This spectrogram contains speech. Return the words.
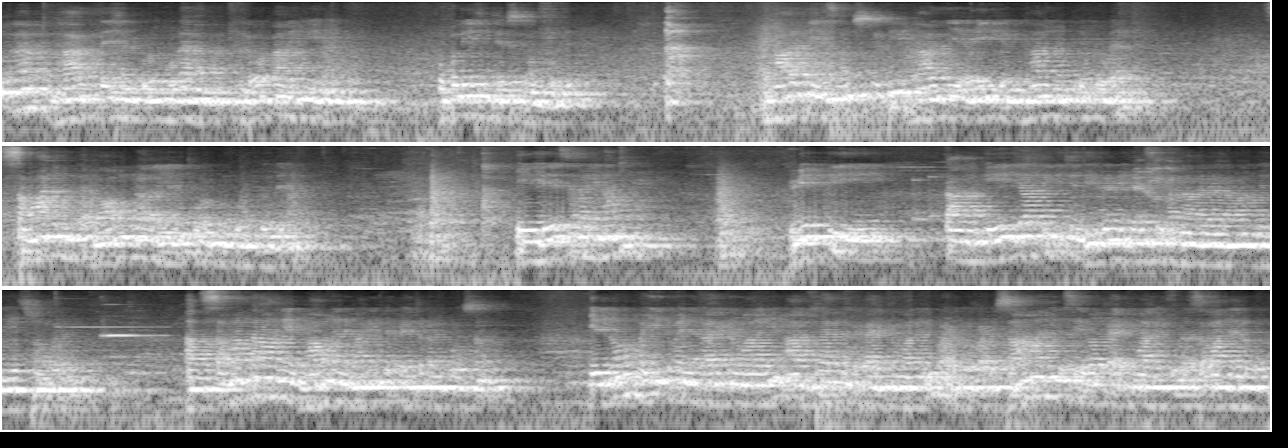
విశ్వగురువుగా భారతదేశం ఇప్పుడు కూడా లోకానికి ఉపదేశం చేస్తూ ఉంటుంది. భారతీయ సంస్కృతి భారతీయ వైదిక విధానం అంతా కూడా సమాజం అంతా బాగుండాలి అని కోరుకుంటుంది ఏ దేశమైనా వ్యక్తి తాను ఏ జాతికి చెందిన శ్రీమన్నారాయణ స్వామి ఆ సమత అనే భావనని మరింత కోసం ఎన్నో వైదికమైన కార్యక్రమాలని ఆధ్యాత్మిక కార్యక్రమాలని వాటితో పాటు సామాజిక సేవా కార్యక్రమాలను కూడా సమాజంలో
